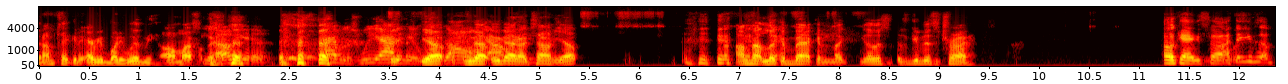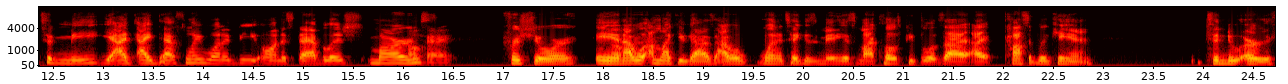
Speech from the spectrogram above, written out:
then I'm taking everybody with me. All my. Yeah, oh yeah. Established. We out of here. We yep, gone. we got we Y'all got our ready? town. Yep. I'm not looking back and like, you know, let's let's give this a try. Okay, so Yeah, I think it's up to me. Yeah, I, I definitely want to be on established Mars Okay. for sure. And I will, I'm like you guys. I will want to take as many as my close people as I, I possibly can to New Earth.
